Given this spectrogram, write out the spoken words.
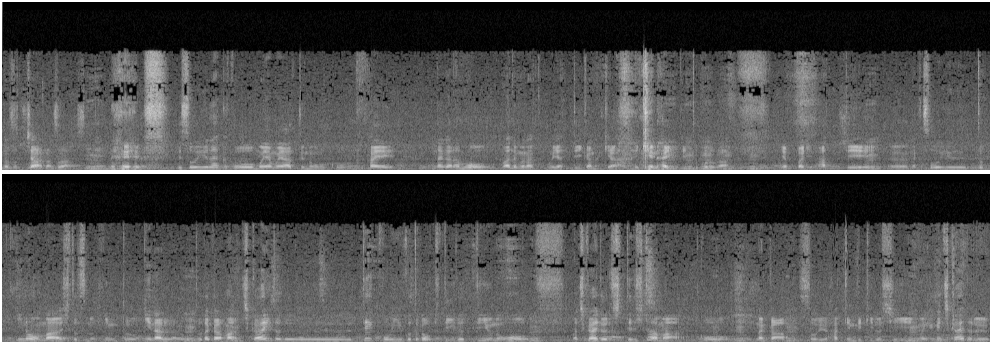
謎っちゃ謎なんですよね、でそういうなんかこうモヤモヤっていうのをこう抱えながらもまあでもなんかこうやっていかなきゃ いけないっていうところがやっぱりあって、うん。なんかそういう時のまあ一つのヒントになるだろうと、だからまあ地下アイドルでこういうことが起きているっていうのを、まあ、地下アイドル知ってる人はまあこうなんかそういう発見できるし、まあ、逆に地下アイドル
